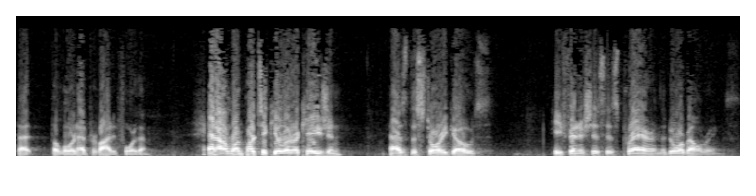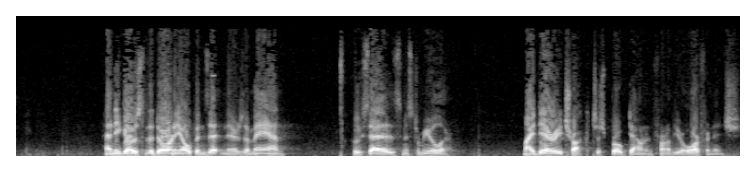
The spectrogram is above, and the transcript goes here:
that the Lord had provided for them. And on one particular occasion, as the story goes, he finishes his prayer and the doorbell rings. And he goes to the door and he opens it and there's a man who says, Mr. Mueller, my dairy truck just broke down in front of your orphanage.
